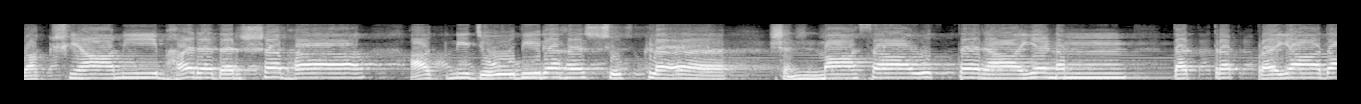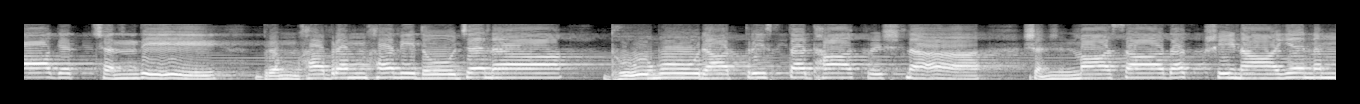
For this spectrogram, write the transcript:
वक्ष्यामि भरदर्षभा अग्निज्योतिरः शुक्ल षण्मासा उत्तरायणम् तत्र प्रयादागच्छन्ति ब्रह्म ब्रह्मविदो जना धूमो रात्रिस्तथा कृष्ण षण्मासा दक्षिणायनम्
